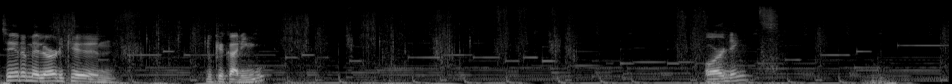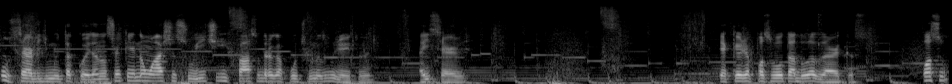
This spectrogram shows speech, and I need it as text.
Cera melhor do que do que carimbo. Ordem. Não serve de muita coisa, a não ser que ele não ache o switch e faça o Dragapult do mesmo jeito, né? Aí serve. E aqui eu já posso voltar duas arcas. Posso,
